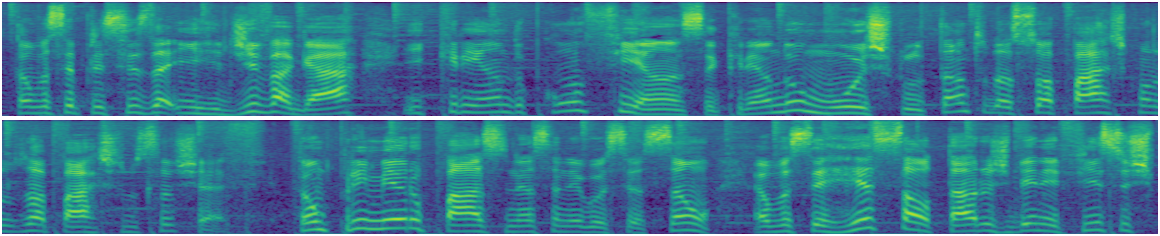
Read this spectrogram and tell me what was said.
então você precisa ir devagar e criando confiança, criando um músculo, tanto da sua parte quanto da parte do seu chefe. Então, o primeiro passo nessa negociação é você ressaltar os benefícios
